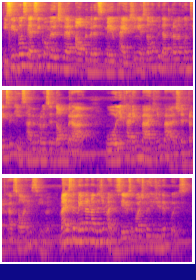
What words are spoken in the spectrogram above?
E se você, assim como eu, tiver pálpebras meio caidinhas, toma cuidado para não acontecer isso aqui, sabe? Para você dobrar o olho e carimbar aqui embaixo, é pra ficar só lá em cima. Mas também não é nada demais, isso aí você pode corrigir depois.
